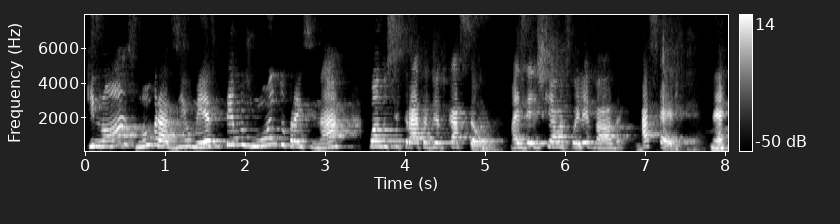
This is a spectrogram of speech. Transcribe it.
que nós, no Brasil mesmo, temos muito para ensinar quando se trata de educação, mas desde que ela foi levada a sério, né?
